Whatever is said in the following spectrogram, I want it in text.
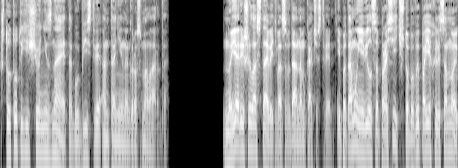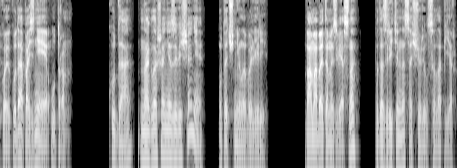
что тот еще не знает об убийстве Антонина Гроссмаларда. «Но я решил оставить вас в данном качестве, и потому явился просить, чтобы вы поехали со мной кое-куда позднее утром». «Куда? На оглашение завещания?» – уточнила Валерий. «Вам об этом известно?» – подозрительно сощурился Лапьер.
